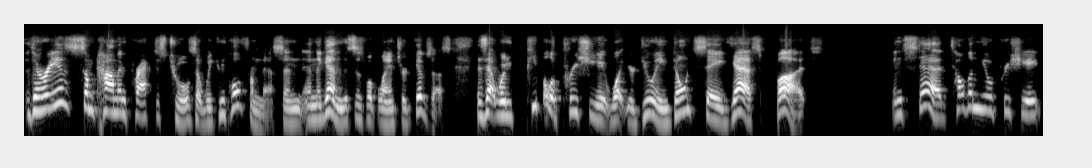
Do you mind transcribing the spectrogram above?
there is some common practice tools that we can pull from this. And, and again, this is what Blanchard gives us is that when people appreciate what you're doing, don't say yes, but instead tell them you appreciate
